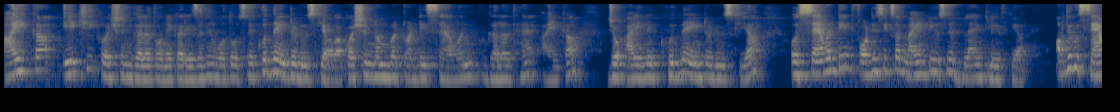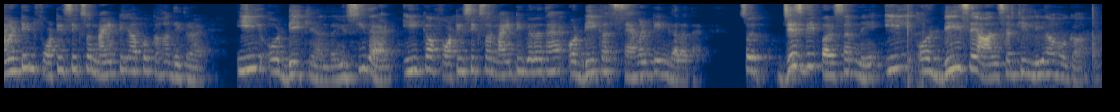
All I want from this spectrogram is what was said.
आई का एक ही क्वेश्चन गलत होने का रीजन है, वो तो उसने खुद ने इंट्रोड्यूस किया होगा. क्वेश्चन नंबर ट्वेंटी सेवन गलत है आई का, जो आई ने खुद ने इंट्रोड्यूस किया। और सेवनटीन फोर्टी सिक्स और नाइनटी उसने ब्लैंक लीव किया। अब देखो सेवनटीन फोर्टी सिक्स और नाइनटी आपको कहाँ दिख रहा है? ई e और डी के अंदर। यू सी दैट ई का फोर्टी सिक्स और नाइनटी गलत है और डी का सेवनटीन गलत है। सो so, जिस भी पर्सन ने ई e और डी से आंसर की लिया होगा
